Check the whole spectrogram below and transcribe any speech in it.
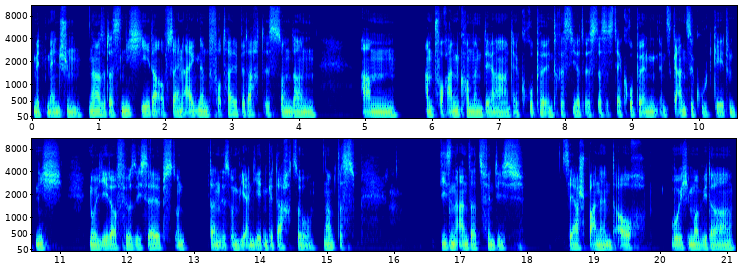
mit Menschen. Ne? Also dass nicht jeder auf seinen eigenen Vorteil bedacht ist, sondern am, am Vorankommen der, der Gruppe interessiert ist, dass es der Gruppe in, ins Ganze gut geht und nicht nur jeder für sich selbst und dann ist irgendwie an jeden gedacht so. Ne? Das, diesen Ansatz finde ich sehr spannend, auch wo ich immer wieder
